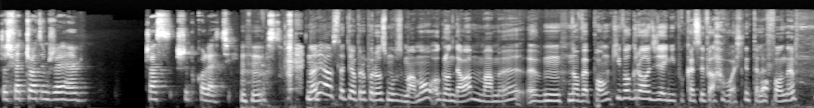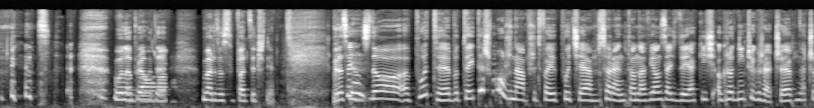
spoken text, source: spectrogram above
to świadczy o tym, że czas szybko leci. Mhm. No ja ostatnio a propos rozmów z mamą oglądałam mamy um, nowe pąki w ogrodzie i mi pokazywała właśnie telefonem, więc było naprawdę no. bardzo sympatycznie. Wracając do płyty, bo tutaj też można przy twojej płycie Sorrento nawiązać do jakichś ogrodniczych rzeczy. Znaczy,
